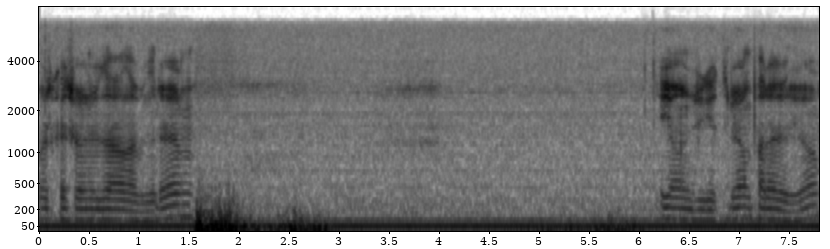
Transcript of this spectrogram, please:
Birkaç oyuncu daha alabilirim. İyi oyuncu getiriyorum, para veriyorum.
